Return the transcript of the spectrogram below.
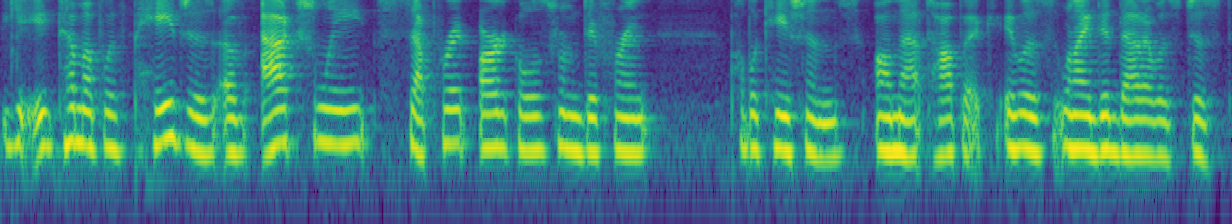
you come up with pages of actually separate articles from different publications on that topic. It was when I did that, I was just,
